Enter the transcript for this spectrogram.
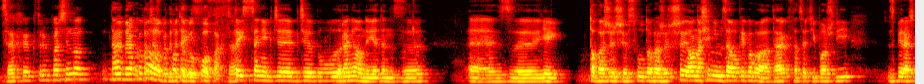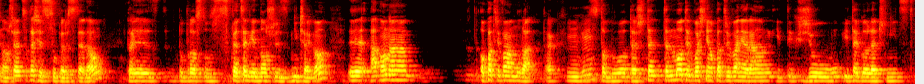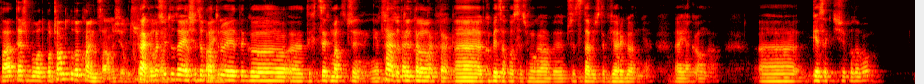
cechy, których właśnie no, by brakowało, gdyby to tej- był chłopak. W tak? tej scenie, gdzie, gdzie był raniony jeden z, z jej towarzyszy, współtowarzyszy, ona się nim zaopiekowała, tak? Faceci poszli zbierać nosze, co też jest super sceną. Tak. Po prostu sklecenie noszy z niczego, a ona opatrywała mu rany, tak? Mhm. Więc to było też, ten, ten motyw właśnie opatrywania ran i tych ziół i tego lecznictwa też był od początku do końca, on się utrzymał. Tak, właśnie tutaj ja się jest dopatruję tego, e, tych cech matczynych, nie? Co, Tak, co tak, tylko tak, tak, E, kobieca postać mogłaby przedstawić tak wiarygodnie, e, jak ona. Piesek Ci się podobał?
